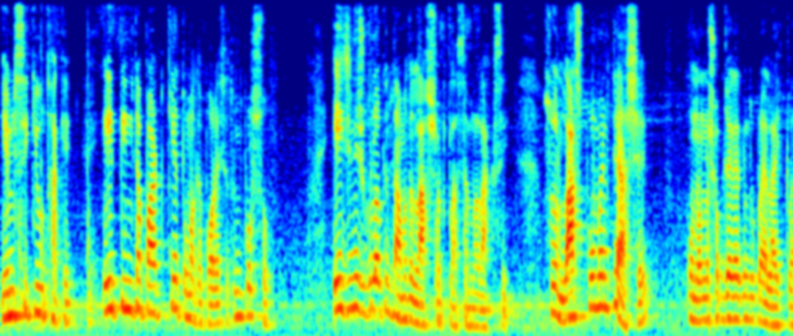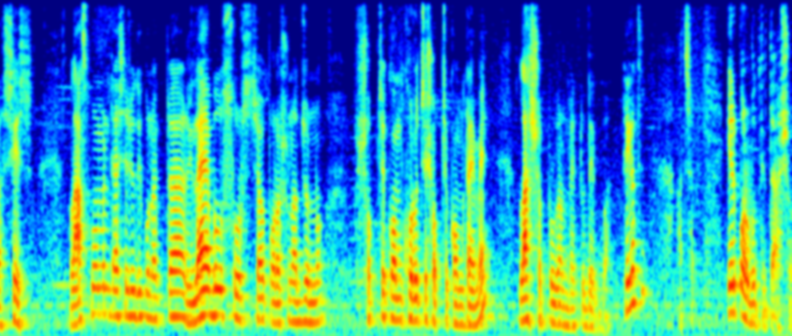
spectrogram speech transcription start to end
এমসিকিউ থাকে। এই তিনটা পার্ট কে তোমাকে পড়াইছে, তুমি পড়ছো। এই জিনিসগুলো কিন্তু আমাদের লাস্ট শর্ট ক্লাসে আমরা রাখছি। সো লাস্ট মোমেন্টে আসে, অন্যান্য সব জায়গায় কিন্তু প্রায় লাইভ ক্লাস শেষ। লাস্ট মোমেন্টে আসে যদি কোনো একটা রিলায়েবল সোর্স চাও পড়াশোনার জন্য, সবচেয়ে কম খরচে, সবচেয়ে কম টাইমে লাস্ট শর্ট প্রোগ্রামটা একটু দেখবা, ঠিক আছে? আচ্ছা এর পরবর্তীতে আসো।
